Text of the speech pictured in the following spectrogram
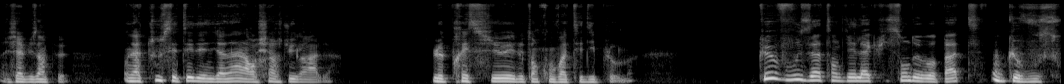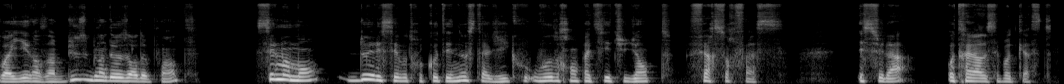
j'abuse un peu. On a tous été des Indiana à la recherche du Graal. Le précieux et le temps convoité diplôme. Que vous attendiez la cuisson de vos pâtes, ou que vous soyez dans un bus blindé aux heures de pointe, c'est le moment de laisser votre côté nostalgique ou votre empathie étudiante faire surface. Et cela au travers de ces podcasts.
